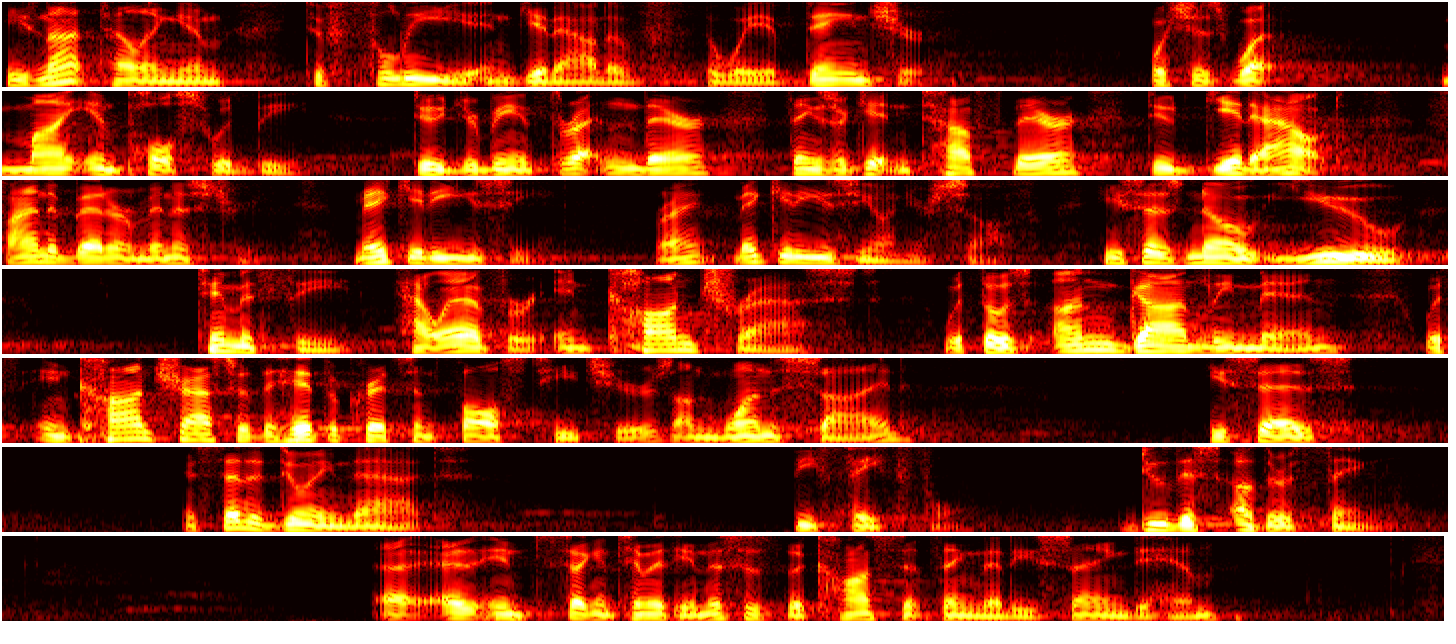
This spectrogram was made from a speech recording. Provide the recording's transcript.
He's not telling him to flee and get out of the way of danger, which is what my impulse would be. Dude, you're being threatened there. Things are getting tough there. Dude, get out. Find a better ministry. Make it easy, right? Make it easy on yourself. He says, No, you Timothy, however, in contrast with those ungodly men, with, in contrast with the hypocrites and false teachers on one side, he says, instead of doing that, be faithful. Do this other thing. Uh, uh in 2 Timothy, and this is the constant thing that he's saying to him.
